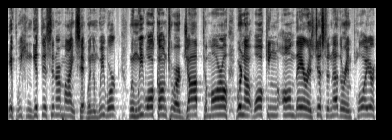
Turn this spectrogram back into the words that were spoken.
If we can get this in our mindset, when we work, when we walk onto our job tomorrow, we're not walking on there as just another employer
